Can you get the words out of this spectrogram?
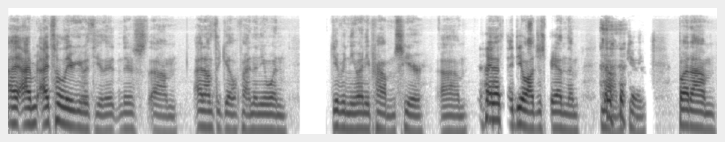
I I'm, I totally agree with you. There, there's um, I don't think you'll find anyone giving you any problems here. Um, and if they do, I'll just ban them. No, I'm kidding. But um,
